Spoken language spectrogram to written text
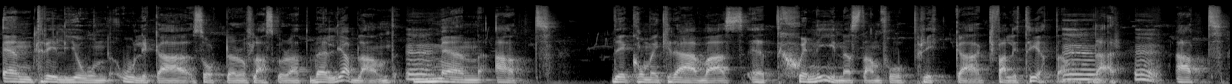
en triljon olika sorter och flaskor att välja bland. Men att det kommer krävas ett geni nästan för att pricka kvaliteten där. Att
